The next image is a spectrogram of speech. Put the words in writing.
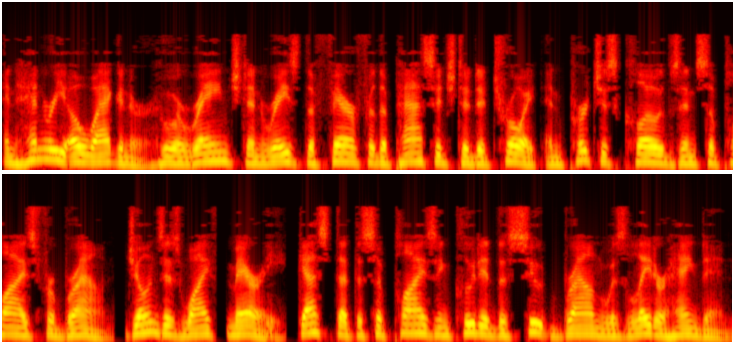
and Henry O. Wagoner who arranged and raised the fare for the passage to Detroit and purchased clothes and supplies for Brown. Jones's wife, Mary, guessed that the supplies included the suit Brown was later hanged in.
